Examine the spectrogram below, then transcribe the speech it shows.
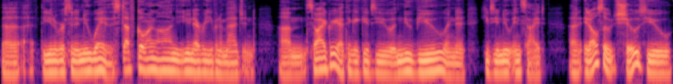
the, the universe in a new way. the stuff going on you never even imagined. Um, so I agree. I think it gives you a new view and it gives you new insight. Uh, it also shows you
